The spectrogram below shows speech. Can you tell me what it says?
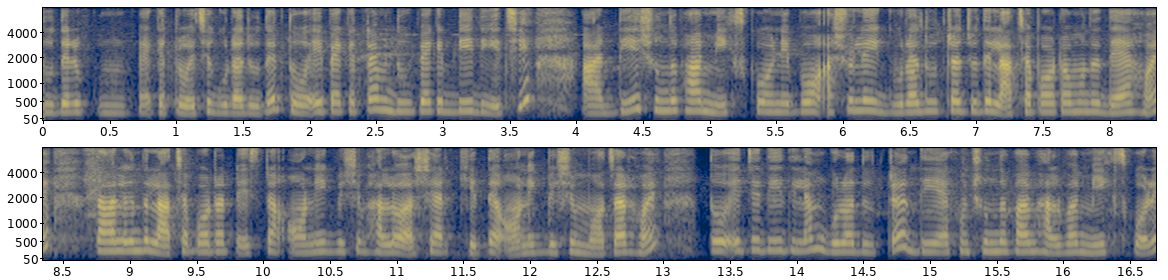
দুধের প্যাকেট রয়েছে গুঁড়া দুধের, তো এই প্যাকেটটা আমি দু প্যাকেট দিয়ে দিয়েছি। আর দিয়ে সুন্দরভাবে মিক্স করে নেব। আসলে এই গুঁড়া দুধটা যদি লাচা পাওয়াটার মধ্যে দেওয়া হয়, তাহলে কিন্তু লাচা পাওয়াটার টেস্টটা অনেক বেশি ভালো আসে আর খেতে অনেক বেশি মজার হয়। তো এই যে দিয়ে দিলাম গুঁড়া দুধটা, দিয়ে এখন সুন্দরভাবে ভালোভাবে মিক্স করে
